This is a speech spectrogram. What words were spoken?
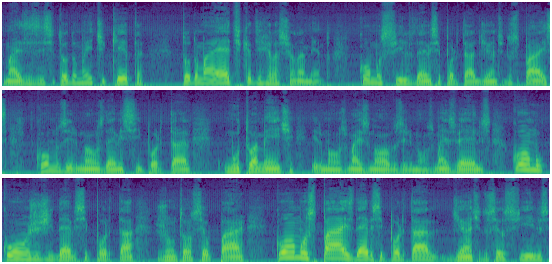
mas existe toda uma etiqueta, toda uma ética de relacionamento. Como os filhos devem se portar diante dos pais, como os irmãos devem se portar mutuamente, irmãos mais novos, irmãos mais velhos, como o cônjuge deve se portar junto ao seu par, como os pais devem se portar diante dos seus filhos.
